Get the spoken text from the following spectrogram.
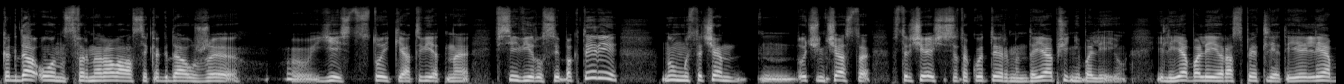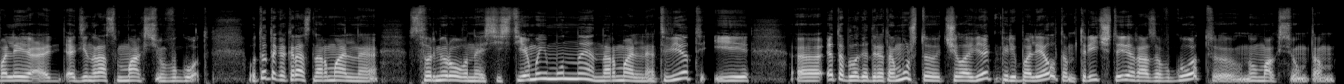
Когда он сформировался, когда уже есть стойкий ответ на все вирусы и бактерии, ну, мы встречаем очень часто встречающийся такой термин, да я вообще не болею, или я болею раз в пять лет, или я болею один раз максимум в год. Вот это как раз нормальная сформированная система иммунная, нормальный ответ, и э, это благодаря тому, что человек переболел там 3-4 раза в год, э, ну, максимум там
